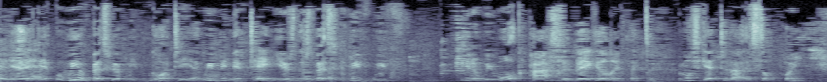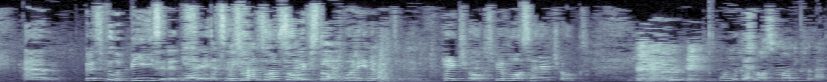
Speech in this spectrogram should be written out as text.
games, yeah, yeah. Well, we have bits we haven't even got to yet. We've been there ten years, and there's bits we've, we've, you know, we walk past it regularly and think we must get to that at some point. Um, but it's full of bees and insects, it'd be so, so, so we've stopped yeah. worrying about it now. Hedgehogs, we have lots of hedgehogs. Um, Well, you'll get lots of money for that.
